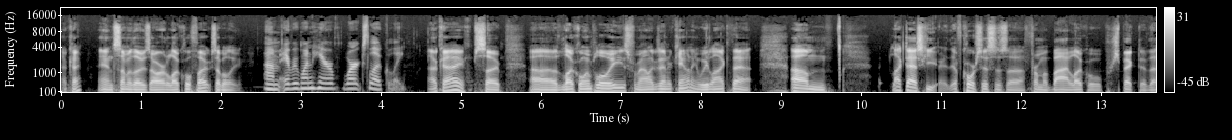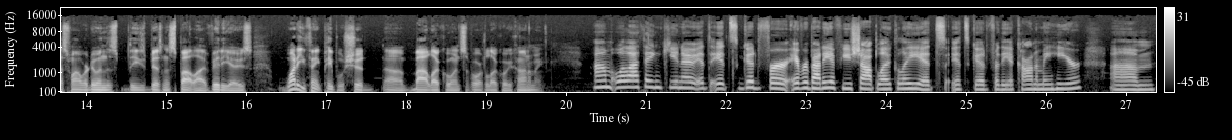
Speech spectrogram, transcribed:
Okay. And some of those are local folks, I believe. Um, everyone here works locally. Okay, so uh, local employees from Alexander County, we like that. Um, like to ask you, of course, this is a, from a buy local perspective. That's why we're doing this, these business spotlight videos. Why do you think people should uh, buy local and support the local economy? Um, well, I think you know it's it's good for everybody if you shop locally. It's it's good for the economy here, um,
